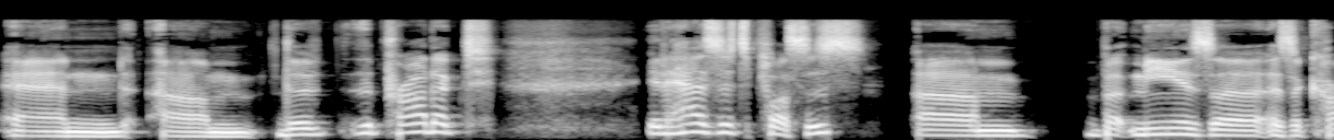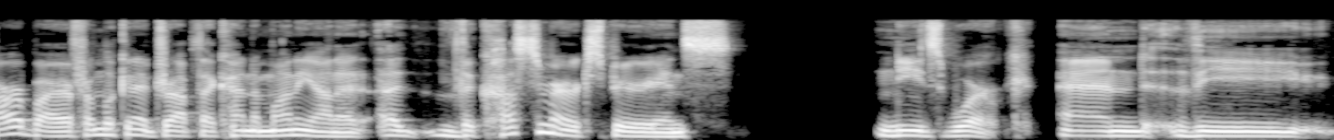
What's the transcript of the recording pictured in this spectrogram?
and um, the the product it has its pluses um, but me as a as a car buyer if i'm looking to drop that kind of money on it uh, the customer experience needs work and the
